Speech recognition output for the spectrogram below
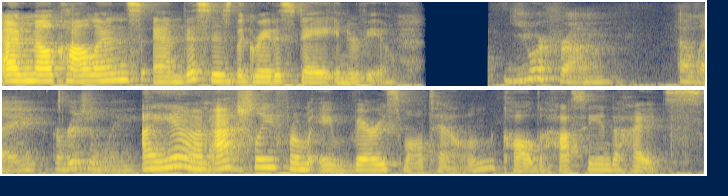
I'm Mel Collins, and this is the Greatest Day interview. You are from LA originally. I am. I'm actually from a very small town called Hacienda Heights.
